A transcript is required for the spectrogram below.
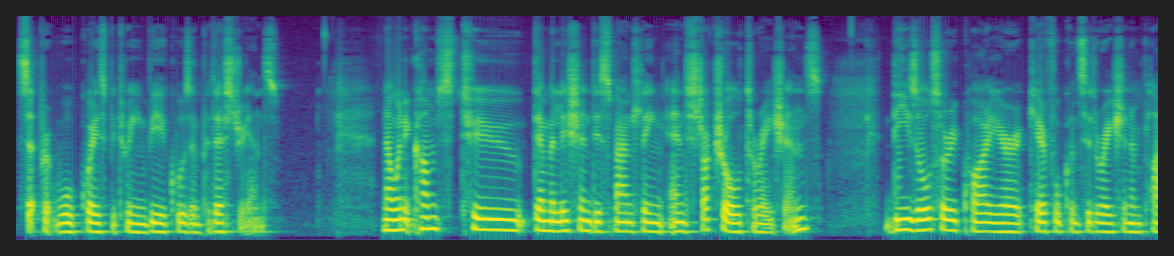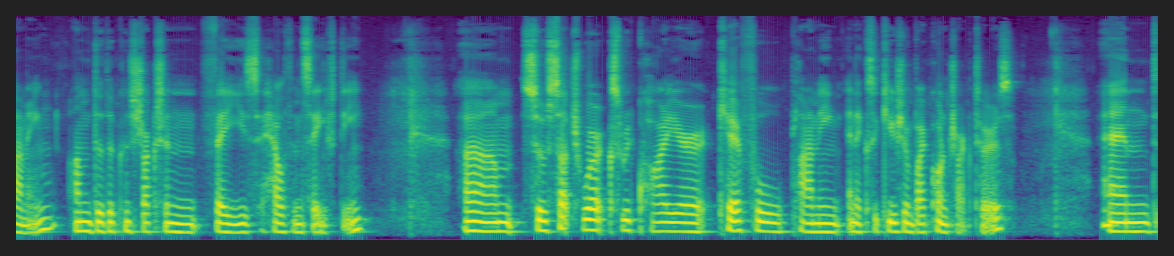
separate walkways between vehicles and pedestrians. Now, when it comes to demolition, dismantling, and structural alterations, these also require careful consideration and planning under the construction phase health and safety. Um, so, such works require careful planning and execution by contractors. And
